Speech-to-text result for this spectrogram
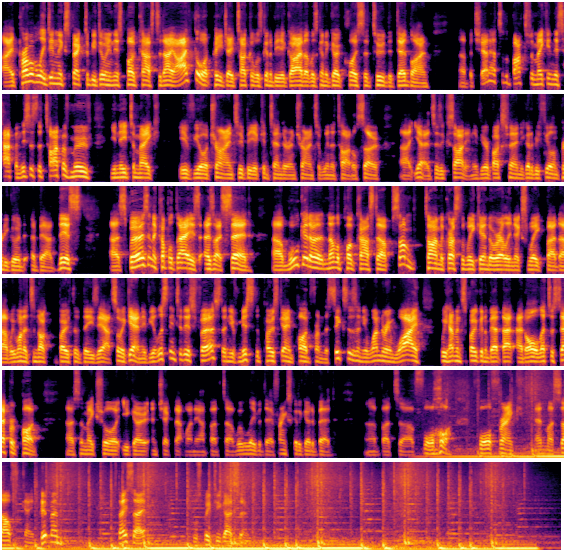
I probably didn't expect to be doing this podcast today. I thought PJ Tucker was going to be a guy that was going to go closer to the deadline. Uh, but shout out to the Bucks for making this happen. This is the type of move you need to make if you're trying to be a contender and trying to win a title. So uh, yeah, it's exciting. If you're a Bucks fan, you've got to be feeling pretty good about this. Uh, Spurs in a couple days, as I said, Uh, we'll get another podcast up sometime across the weekend or early next week, but uh, we wanted to knock both of these out. So, again, if you're listening to this first and you've missed the post game pod from the Sixers and you're wondering why we haven't spoken about that at all, that's a separate pod. Uh, so make sure you go and check that one out. But uh, we'll leave it there. Frank's got to go to bed. Uh, but uh, for, for Frank and myself, Kane Pittman, stay safe. We'll speak to you guys soon.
